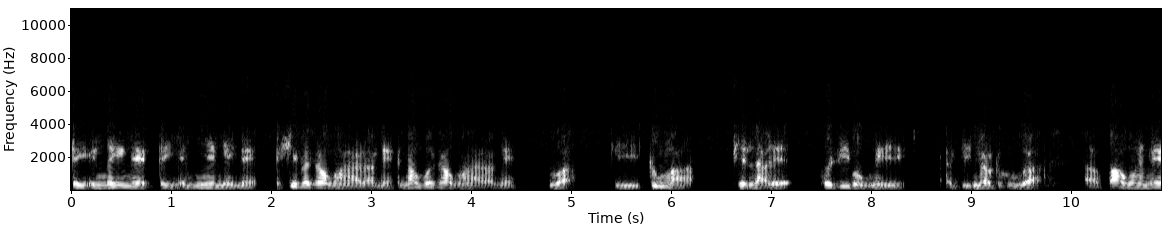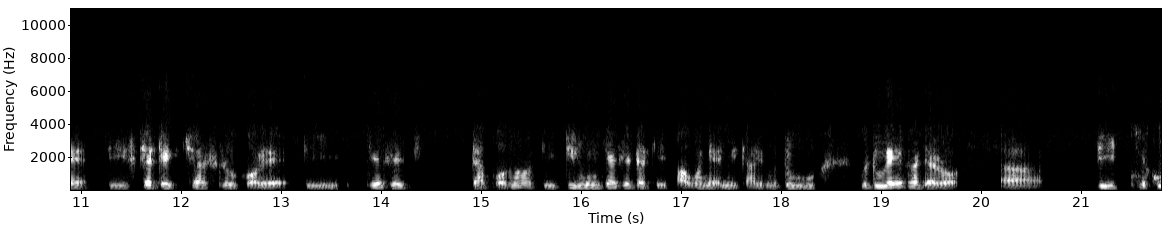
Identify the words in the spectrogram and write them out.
တိမ်အနှိမ့်နဲ့တိမ်အမြင့်နေနဲ့အရှိဘက်ကဝင်လာတာနဲ့အနောက်ဘက်ကဝင်လာတာနဲ့သူကဒီသူ့မှာဖြစ်လာတဲ့ဖွဲ့စည်းပုံတွေဒီနောက်တစ်ခုကအာပါဝင်တဲ့ဒီ static charge လို့ခေါ်တဲ့ဒီ gases တပ်ပေါ်တော့ဒီတည်ငြိမ် gases တပ်တွေပါဝင်တဲ့အနေအထားတွေမတူဘူးမတူတဲ့အခါကျတော့အာဒီတစ်ခု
